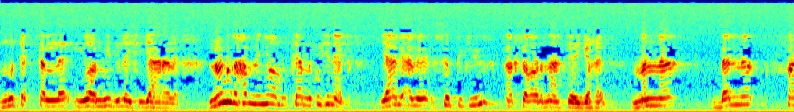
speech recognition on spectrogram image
mu tegtal la yoon wi di lay ci jaarale noonu nga xam ne ñoom kenn ku ci nekk yaa ngi amee sa piqûre ak sa ordonnance tey joxe mën na benn fa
